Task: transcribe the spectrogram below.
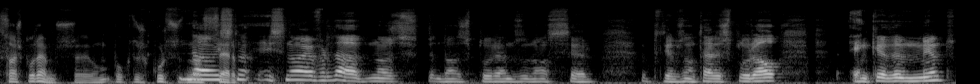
Só exploramos eh, um pouco dos recursos do não, nosso isso cérebro. Não, isso não é verdade. Nós, nós exploramos o nosso cérebro. Podemos não estar a explorá-lo em cada momento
